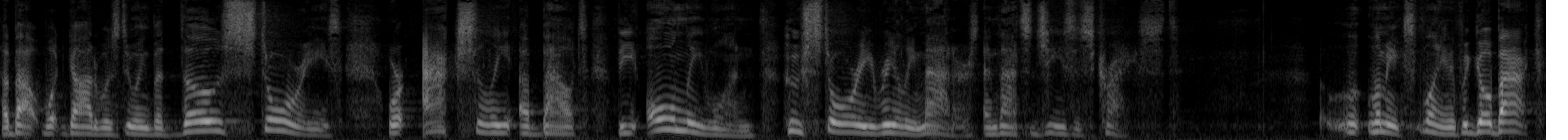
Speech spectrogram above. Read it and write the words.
about what God was doing, but those stories were actually about the only one whose story really matters, and that's Jesus Christ. let me explain. If we go back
